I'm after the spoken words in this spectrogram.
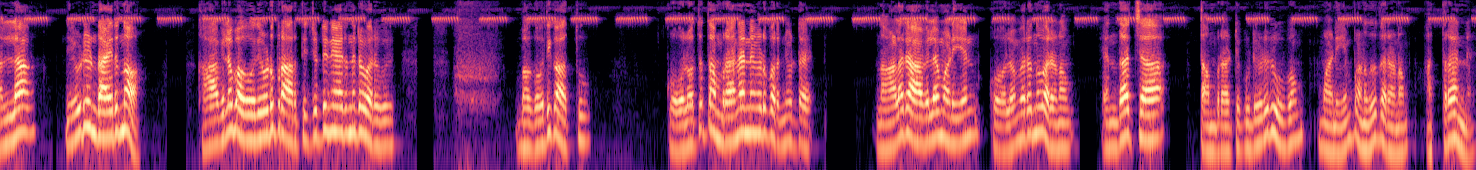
അല്ല നീ ഇവിടെ ഉണ്ടായിരുന്നോ? കാവിലെ ഭഗവതിയോട് പ്രാർത്ഥിച്ചിട്ട് ഇനിയായിരുന്നിട്ട് വരവ്? ഭഗവതി കാത്തു. കോലത്തെ തമ്പ്രാൻ എന്നെ ഇങ്ങോട്ട് പറഞ്ഞു വിട്ടെ നാളെ രാവിലെ മണിയൻ കോലം വരെ ഒന്ന് വരണം. എന്താച്ചാ തമ്പ്രാട്ടിക്കുട്ടിയുടെ രൂപം മണിയൻ പണിത് തരണം. അത്ര തന്നെ.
